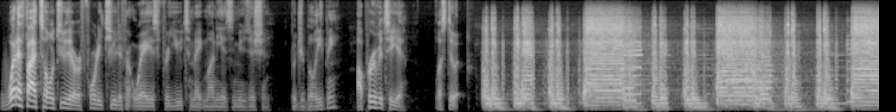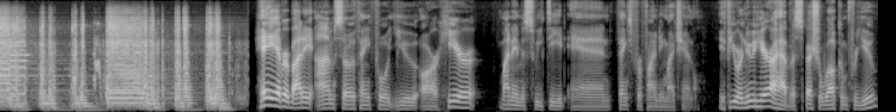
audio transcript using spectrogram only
What if I told you there were 42 different ways for you to make money as a musician? Would you believe me? I'll prove it to you. Let's do it. Hey, everybody. I'm so thankful you are here. My name is Sweet Deat, and thanks for finding my channel. If you are new here, I have a special welcome for you.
